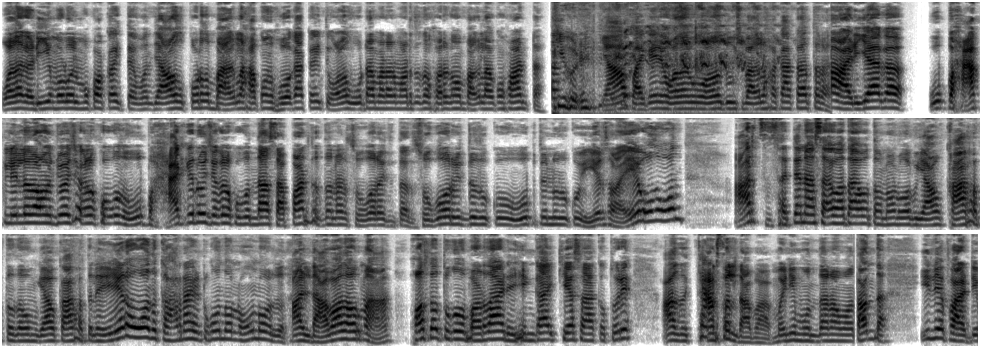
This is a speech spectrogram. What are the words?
ಒಳಗ ಅಡಿಗೆ ಮಾಡುವಲ್ಲಿ ಮುಖಕೈತೆ ಒಂದ್ ಯಾವ್ದು ಕೊಡದ್ ಬಾಗ್ಲ ಹಾಕೊಂಡ್ ಹೋಗಾಕೈತಿ. ಒಳಗ್ ಊಟ ಮಾಡಾರ ಮಾಡ್ತದ ಹೊರಗ ಬಾಗ್ಲ ಹಾಕೊಂಡ್ ಹೊಂಟ. ಯಾವ ಪ್ಯಾಕೇಜ್ ಒಳಗ ಒಳಗ್ ದೂಸಿ ಬಾಗ್ಲ ಹಾಕಾಕತ್ತಾರ ಅಡಿಗ್ಯಾಗ ಉಪ್ಪು ಹಾಕ್ಲಿಲ್ಲ ಅವ್ನ ಜೋ ಜಗಳಕ್ ಹೋಗುದು. ಉಪ್ಪು ಹಾಕಿರೋ ಜಗಳಕ್ ಹೋಗುದು. ನಾ ಸಪಾನ್ ತಿಂತ ನನ್ ಸುಗರ್ ಐತಿ ಸುಗರ್ ಇದ್ದದಕ್ಕೂ, ಉಪ್ಪು ತಿನ್ನೋದಕ್ಕೂ ಏನ್ ಸಲ. ಏ ಒಂದ್ ಆರ್ ಸತ್ಯನಾಶ ಆವತ್ತಾವತ್ತ ನೋಡ್ ಒಬ್ಬ ಯಾವ ಕಾರ್ ಹತ್ತದ ಅವ್ಗೆ ಯಾವ ಕಾರ್ ಹತ್ತಲ್ಲ ಏನೋ ಒಂದು ಕಾರಣ ಇಟ್ಕೊಂಡ್ ಅವ್ನು ಅಲ್ಲಿ ಡಾಬಾದವ್ರನ್ನ ಹೊಸ ತಗೋ ಬಡದಾಡಿ, ಹಿಂಗಾಗಿ ಕೇಸ್ ಹಾಕತ್ತವ್ರಿ ಅದು ಕ್ಯಾನ್ಸಲ್ ಡಾಬಾ. ಮನಿ ಮುಂದ ನಾವ್ ತಂದ, ಇಲ್ಲೇ ಪಾರ್ಟಿ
